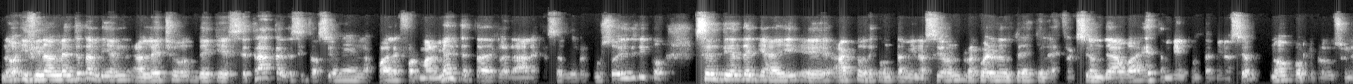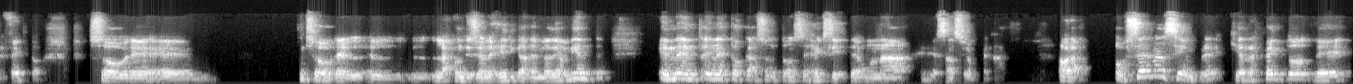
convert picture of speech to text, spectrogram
¿no? y finalmente también al hecho de que se trata de situaciones en las cuales formalmente está declarada la escasez del recurso hídrico, se entiende que hay eh, actos de contaminación. Recuerden ustedes que la extracción de agua es también contaminación, ¿no? porque produce un efecto sobre, eh, sobre las condiciones hídricas del medio ambiente. En, en, estos casos, entonces, existe una sanción penal. Ahora, observan siempre que respecto de,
